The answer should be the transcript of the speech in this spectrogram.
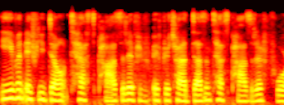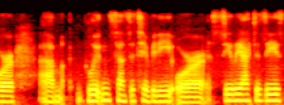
even if you don't test positive, if, if, your child doesn't test positive for um, gluten sensitivity or celiac disease,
